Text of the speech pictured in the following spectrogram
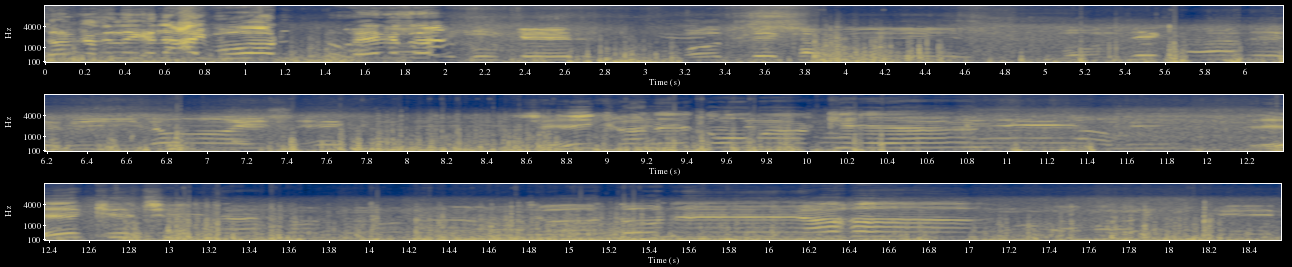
তোর কাছে লেগে বোন, হয়ে গেছে। বুকের সেখানে। সেইখানে তোমাকে আমি রেখেছি যতনে আহা আমার বুকের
